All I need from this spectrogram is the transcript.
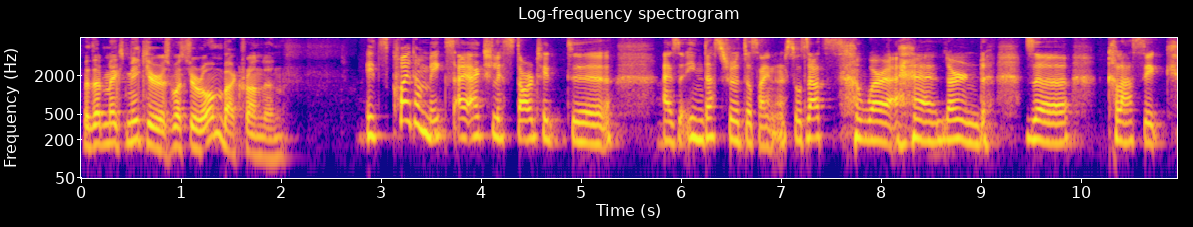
but that makes me curious what's your own background then it's quite a mix. I actually started uh, as an industrial designer, so that's where I learned the classic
